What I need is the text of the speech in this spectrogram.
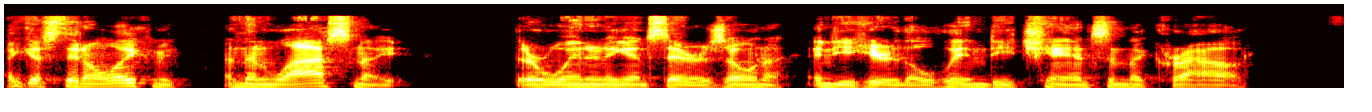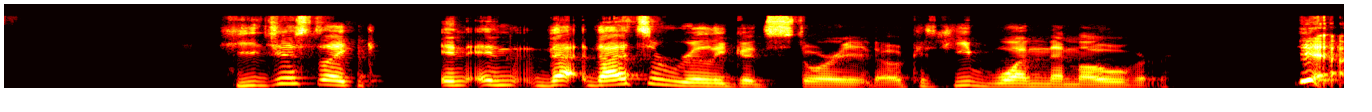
I guess they don't like me. And then last night they're winning against Arizona, and you hear the Lindy chants in the crowd. He just like and, and that that's a really good story though, because he won them over. Yeah.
